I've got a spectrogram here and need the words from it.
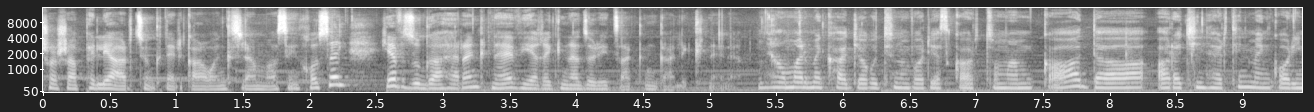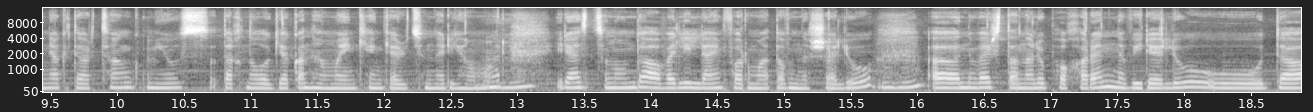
շոշափելի արդյունքներ կարող ենք սրա մասին խոսել եւ զուգահեռենք նաեւ Եղեգնաձորից ակնկալիքները։ Համար մեկ հաջողությունը, որ ես կարծում եմ կա, դա առաջին հերթին մենք օրինակ դարձանք մյուս տեխնոլոգիական համայնքի ընկերությունների համար իրենց ծնունդը ավելի լայն ֆորմատով նշելու, նվեր ստանալու փոխարեն նվիրելու ու դա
